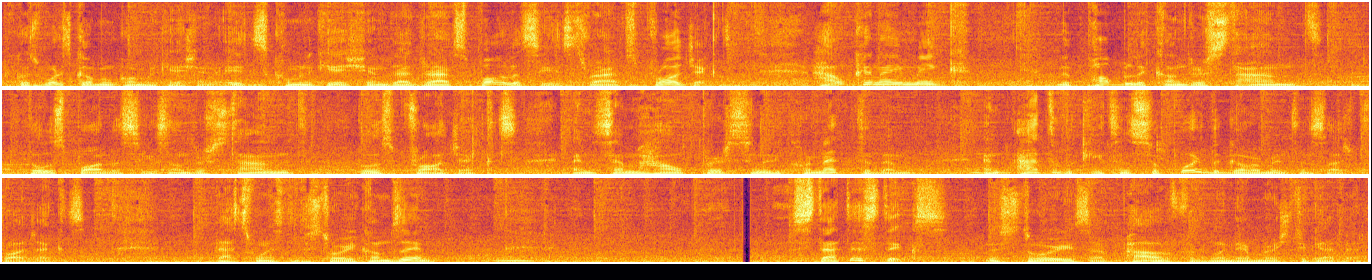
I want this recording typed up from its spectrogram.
Because what's government communication? It's communication that drives policies, drives projects. How can I make the public understand those policies, understand those projects, and somehow personally connect to them and advocate and support the government in such projects? That's when the story comes in statistics and stories are powerful when they're merged together.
